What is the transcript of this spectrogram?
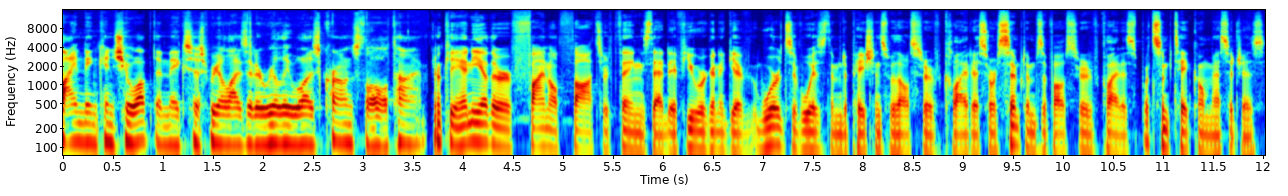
finding can show up that makes us realize that it really was Crohn's the whole time. Okay, any other final thoughts or things that if you were going to give words of wisdom to patients with ulcerative colitis or symptoms of ulcerative colitis, what's some take home messages?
